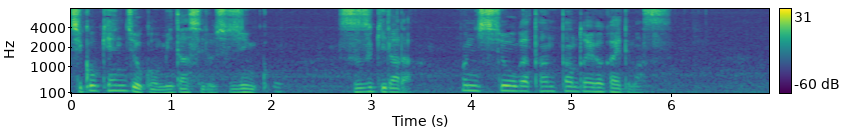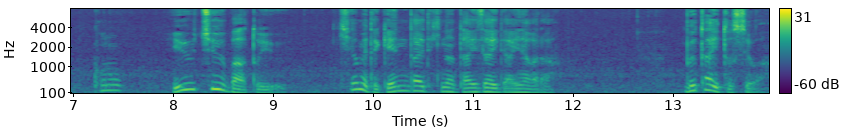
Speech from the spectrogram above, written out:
自己顕示欲を満たしている主人公鈴木ララの日常が淡々と描かれています。この YouTuber という極めて現代的な題材でありながら舞台としては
